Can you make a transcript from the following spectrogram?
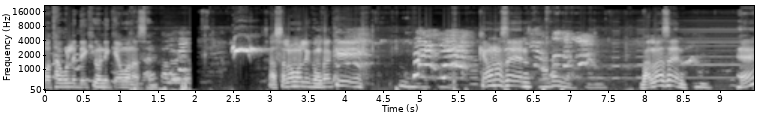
কথা বলে দেখি উনি কেমন আছেন। আসসালামু আলাইকুম, কাকি। কেমন আছেন? ভালো আছেন? হ্যাঁ?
